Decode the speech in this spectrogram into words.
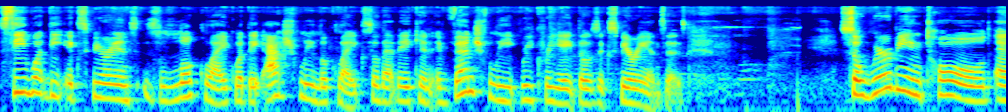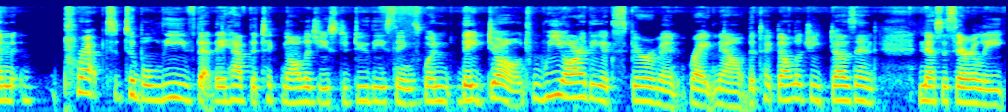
see what the experiences look like what they actually look like so that they can eventually recreate those experiences so we're being told and prepped to believe that they have the technologies to do these things when they don't. We are the experiment right now. The technology doesn't necessarily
